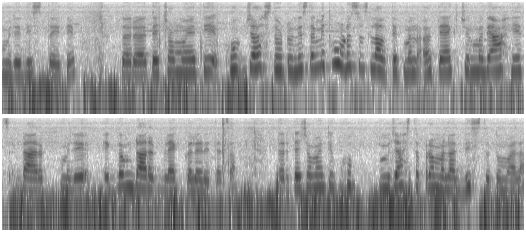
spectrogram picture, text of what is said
म्हणजे दिसतं आहे ते. तर त्याच्यामुळे ते खूप जास्त उठून दिसतं. मी थोडंसंच लावते पण ते ॲक्च्युअलमध्ये आहेच डार्क म्हणजे एकदम डार्क ब्लॅक कलर आहे त्याचा. तर त्याच्यामुळे ते खूप म्हणजे जास्त प्रमाणात दिसतं तुम्हाला.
